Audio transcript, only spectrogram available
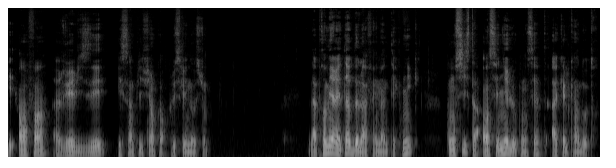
Et enfin, réviser et simplifier encore plus les notions. La première étape de la Feynman technique consiste à enseigner le concept à quelqu'un d'autre.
